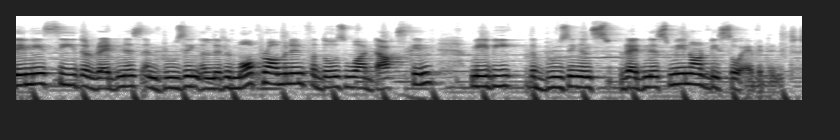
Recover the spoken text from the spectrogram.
they may see the redness and bruising a little more prominent. For those who are dark skinned, maybe the bruising and redness may not be so evident.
